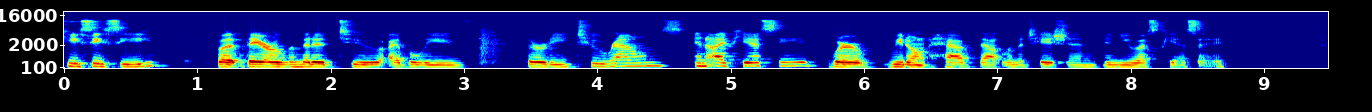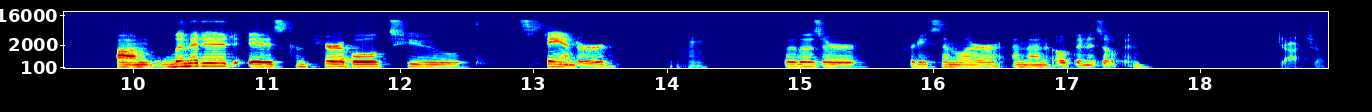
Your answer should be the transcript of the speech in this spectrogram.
PCC, but they are limited to, I believe, 32 rounds in IPSC, where we don't have that limitation in USPSA. Um, limited is comparable to standard. Mm-hmm. So those are pretty similar. And then open is open. Gotcha.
